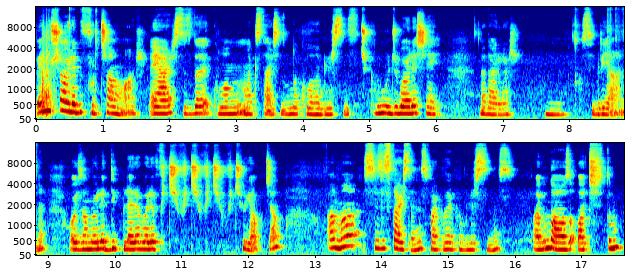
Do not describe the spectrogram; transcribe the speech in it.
benim şöyle bir fırçam var. Eğer siz de kullanmak isterseniz bunu da kullanabilirsiniz. Çünkü bunun ucu böyle şey ne derler? Hmm, sivri yani. O yüzden böyle diplere böyle fıçı fıçı fıçı fıçı yapacağım. Ama siz isterseniz farklı yapabilirsiniz. Ay bunu da ağzı açtım.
